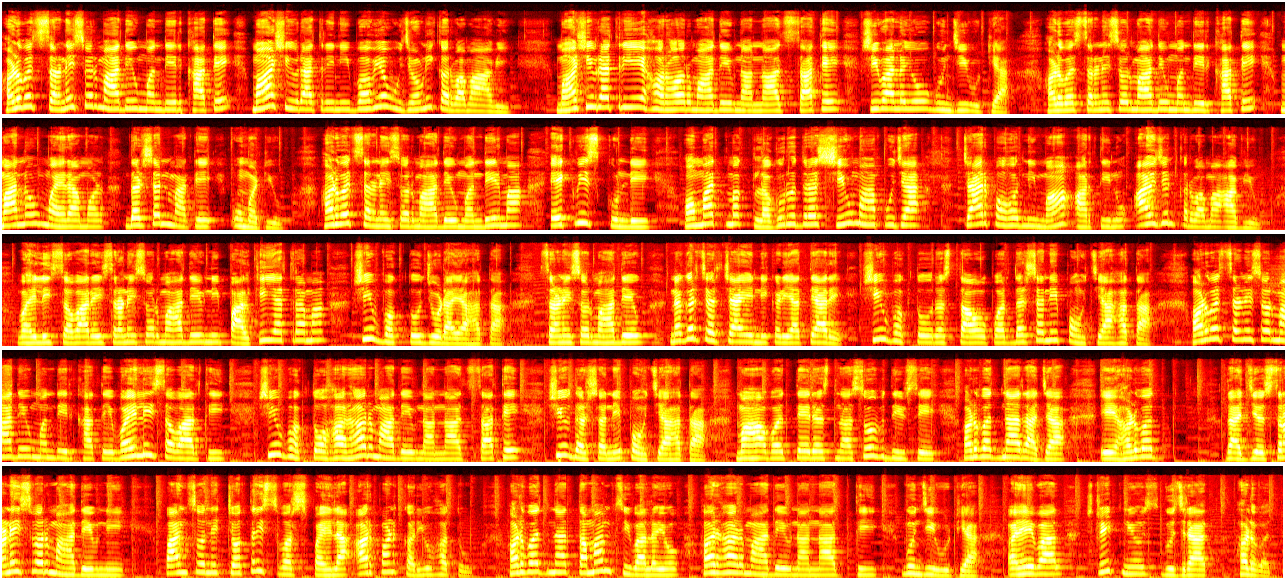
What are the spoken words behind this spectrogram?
હળવદ શરણેશ્વર મહાદેવ મંદિર ખાતે મહાશિવરાત્રિની ભવ્ય ઉજવણી કરવામાં આવી. મહાશિવરાત્રિએ હર હર મહાદેવના નાદ સાથે શિવાલયો ગુંજી ઉઠ્યા. હળવદ શરણેશ્વર મહાદેવ મંદિર ખાતે માનવ મહેરામણ દર્શન માટે ઉમટ્યું. હળવદ શરણેશ્વર મહાદેવ મંદિરમાં એકવીસ કુંડી, હોમાત્મક લઘુરુદ્ર, શિવ મહાપૂજા, ચાર પહોરની મહાઆરતીનું આયોજન કરવામાં આવ્યું. વહેલી સવારે શરણેશ્વર મહાદેવની પાલખી યાત્રામાં શિવ ભક્તો જોડાયા હતા. શરણેશ્વર મહાદેવ નગર ચર્ચાએ નીકળ્યા ત્યારે શિવ ભક્તો રસ્તાઓ પર દર્શને પહોંચ્યા હતા. હળવદ શરણેશ્વર મહાદેવ મંદિર ખાતે વહેલી સવારથી શિવ ભક્તો હર હર મહાદેવના નાદ સાથે શિવ દર્શને પહોંચ્યા હતા. મહાવદ તેરસના શુભ દિવસે હળવદના રાજા એ હળવદ રાજ્ય શરણેશ્વર મહાદેવને પાંચસો ને ચોત્રીસ વર્ષ પહેલાં અર્પણ કર્યું હતું. હળવદના તમામ શિવાલયો હર હર મહાદેવના નાદથી ગુંજી ઉઠ્યા. અહેવાલ, સ્ટ્રીટ ન્યૂઝ, ગુજરાત, હળવદ.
